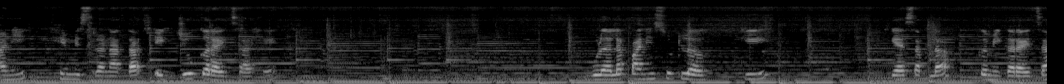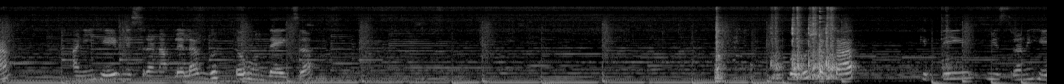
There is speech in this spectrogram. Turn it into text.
आणि हे मिश्रण आता एकजीव करायचं आहे. गुळाला पाणी सुटलं की गॅस आपला कमी करायचा. आणि हे मिश्रण आपल्याला घट्ट होऊन द्यायचं. बघू शकता किती मिश्रण हे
